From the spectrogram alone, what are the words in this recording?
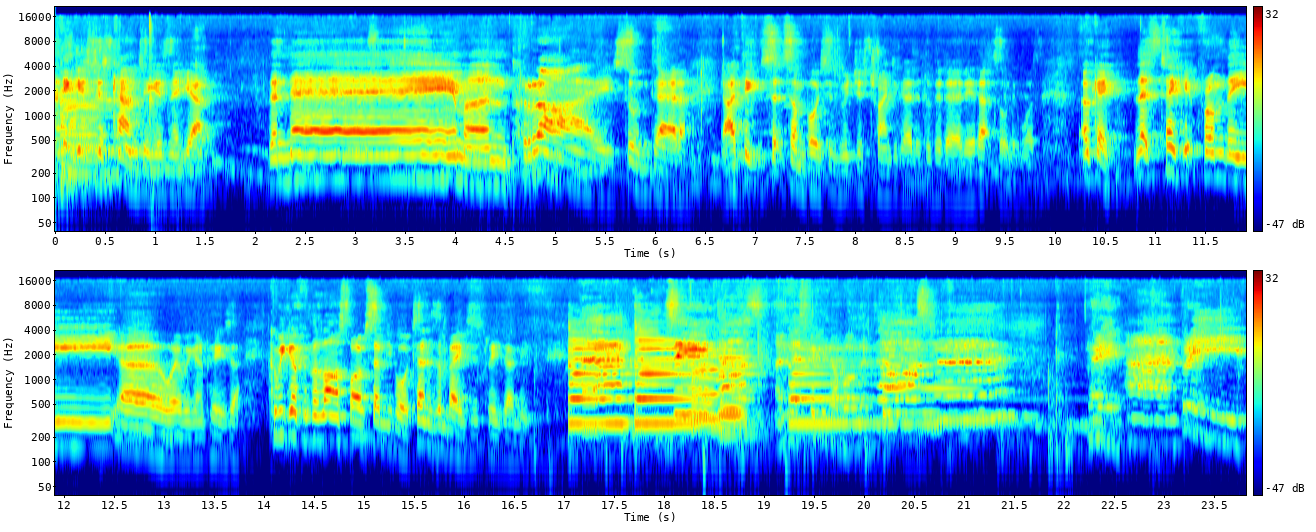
I think it's just counting, isn't it? Yeah. The name and prize, Sundara. I think some voices were just trying to go a little bit earlier. That's all it was. Okay, let's take it from the. Uh, where are we going to up? Can we go from the last bar of 74? Tenors and basses, please, only. And let's pick it up on the Okay, and three,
